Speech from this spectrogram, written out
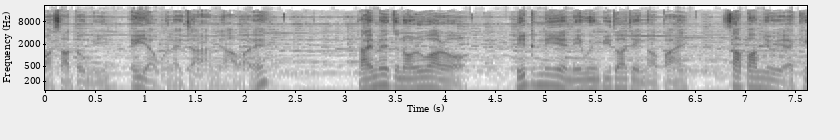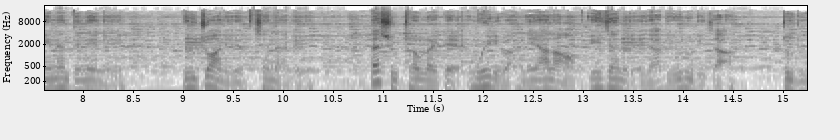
မှာစားသုံးပြီးအိပ်ရဝင်လိုက်ကြတာများပါတယ်။ဒါပေမဲ့ကျွန်တော်တို့ကတော့နေ့တစ်နေ့ရဲ့နေဝင်ပြီးသွားချိန်နောက်ပိုင်းစပမြို့ရဲ့အကင်နဲ့တင်းတင်းတွေယူကြွနေတဲ့သချင်းတန်တွေ အသက်ရှူထုတ်လိုက်တဲ့အငွေ့တွေပါမြင်ရလောက်အောင်အေးချမ်းနေတဲ့ရာသီဥတုတွေကြားတူတူ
